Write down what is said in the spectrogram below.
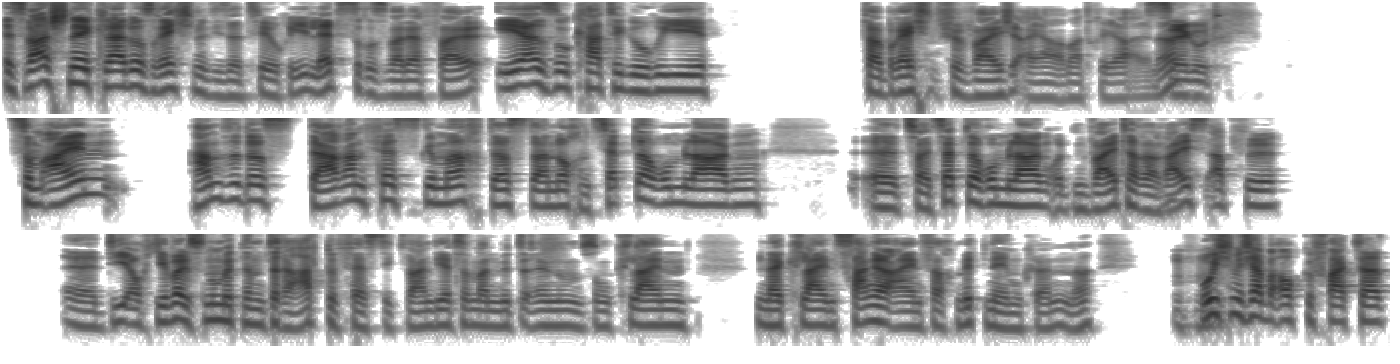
es war schnell klar, du hast recht mit dieser Theorie. Letzteres war der Fall. Eher so Kategorie Verbrechen für Weicheiermaterial. Ne? Sehr gut. Zum einen haben sie das daran festgemacht, dass da noch ein Zepter rumlagen, äh, zwei Zepter rumlagen und ein weiterer. Reichsapfel, äh, die auch jeweils nur mit einem Draht befestigt waren. Die hätte man mit einem, so einem kleinen, einer kleinen Zange einfach mitnehmen können. Ne? Mhm. Wo ich mich aber auch gefragt habe,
